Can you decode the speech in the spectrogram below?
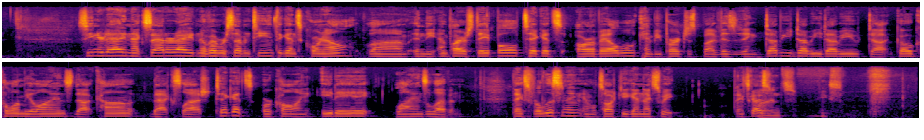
Senior Day next Saturday, November 17th against Cornell um, in the Empire State Bowl. Tickets are available, can be purchased by visiting www.gocolumbialions.com backslash tickets or calling 888 Lions 11. Thanks for listening, and we'll talk to you again next week. Thanks, guys. Lions. Thanks.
